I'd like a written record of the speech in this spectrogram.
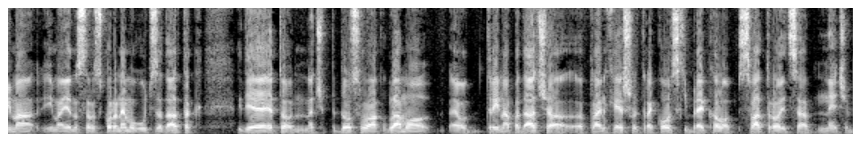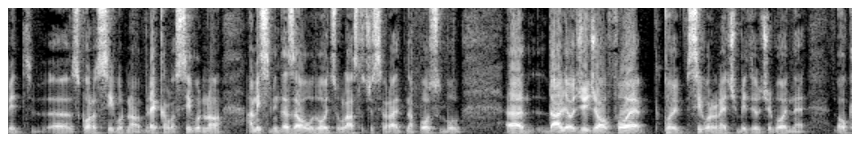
ima, ima jednostavno skoro nemoguć zadatak gdje eto, znači doslovno ako gledamo evo, tri napadača, Klein Hešle, Trajkovski, Brekalo, sva trojica neće biti uh, skoro sigurno, Brekalo sigurno, a mislim da za ovu dvojicu Glaslo će se vratiti na posudbu. Uh, dalje od Gigi Ofoje, koji sigurno neće biti iduće godine. Ok,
